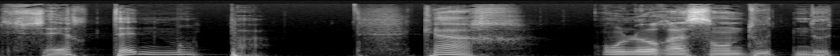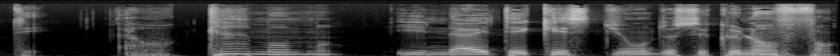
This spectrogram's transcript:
Certainement pas, car on l'aura sans doute noté. À aucun moment il n'a été question de ce que l'enfant,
